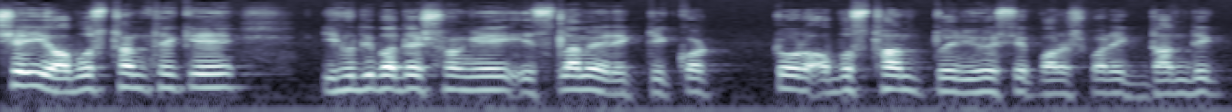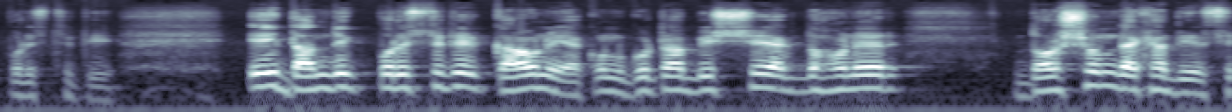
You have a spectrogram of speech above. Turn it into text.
সেই অবস্থান থেকে ইহুদিবাদের সঙ্গে ইসলামের একটি কট্টর অবস্থান তৈরি হয়েছে পারস্পরিক দ্বান্দ্বিক পরিস্থিতি। এই দ্বান্দ্বিক পরিস্থিতির কারণে এখন গোটা বিশ্বে এক ধরনের দর্শন দেখা দিয়েছে,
